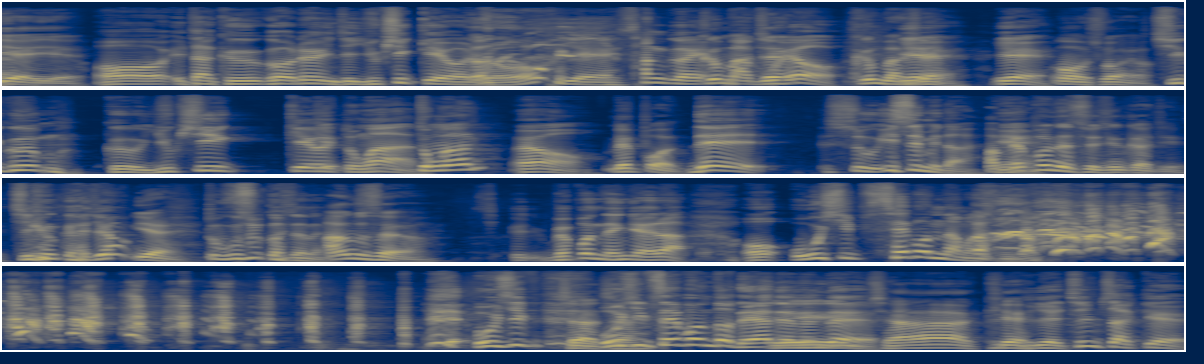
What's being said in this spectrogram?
예, 예. 어, 일단 그거를 이제 60개월로 예, 산 거에 그건 맞아요? 맞고요. 그건 맞아요? 예. 예. 어 좋아요. 지금 그 60개월 동안 동안 어, 몇 번? 낼수 있습니다. 아, 예. 몇번 냈어요 지금까지? 지금까지요? 예. 또 웃을 거잖아요. 안 웃어요. 몇 번 낸 게 아니라 어 53번 남았습니다. 50 자, 자. 53번 더 내야 되는데 침착해. 예, 침착게.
